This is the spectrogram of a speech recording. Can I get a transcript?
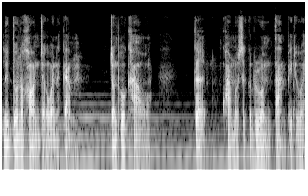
หรือตัวละครจากวรรณกรรม จนพวกเขาเกิดความรู้สึกร่วมตามไปด้วย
